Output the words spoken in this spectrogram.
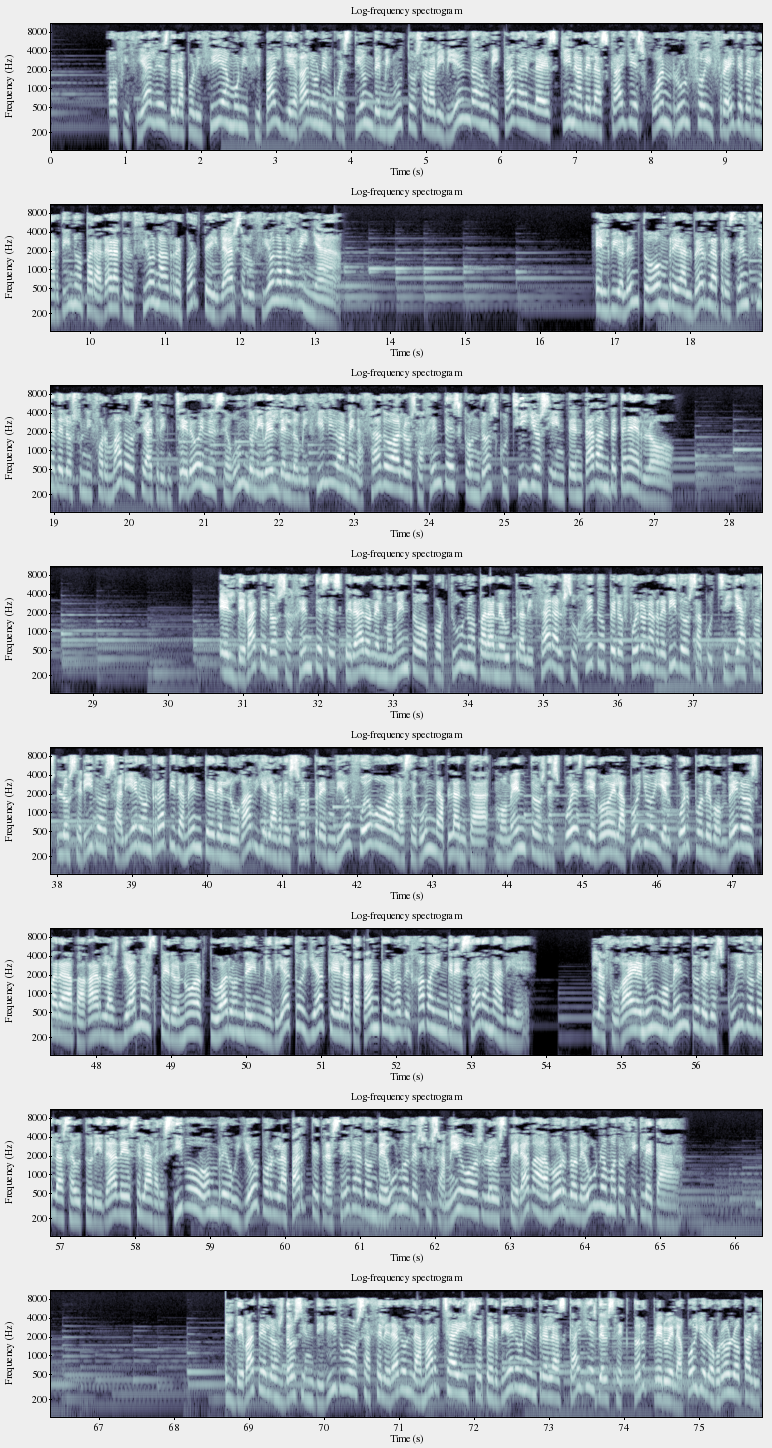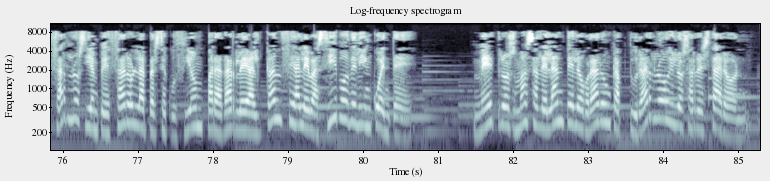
Oficiales de la policía municipal llegaron en cuestión de minutos a la vivienda ubicada en la esquina de las calles Juan Rulfo y Fray de Bernardino para dar atención al reporte y dar solución a la riña. El violento hombre al ver la presencia de los uniformados se atrincheró en el segundo nivel del domicilio amenazado a los agentes con dos cuchillos y intentaban detenerlo. El debate Dos agentes esperaron el momento oportuno para neutralizar al sujeto pero fueron agredidos a cuchillazos, los heridos salieron rápidamente del lugar y el agresor prendió fuego a la segunda planta, momentos después llegó el apoyo y el cuerpo de bomberos para apagar las llamas pero no actuaron de inmediato ya que el atacante no dejaba ingresar a nadie. La fuga en un momento de descuido de las autoridades el agresivo hombre huyó por la parte trasera donde uno de sus amigos lo esperaba a bordo de una motocicleta. El debate los dos individuos aceleraron la marcha y se perdieron entre las calles del sector pero el apoyo logró localizarlos y empezaron la persecución para darle alcance al evasivo delincuente. Metros más adelante lograron capturarlo y los arrestaron.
